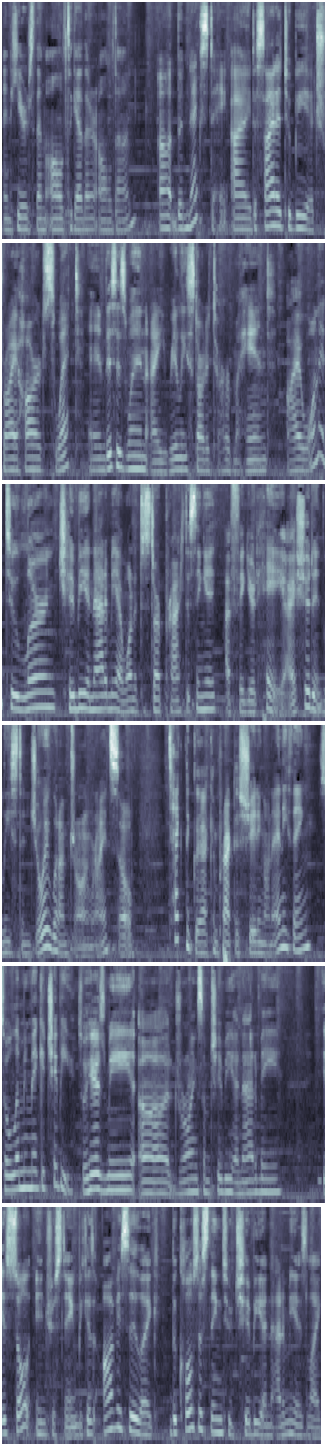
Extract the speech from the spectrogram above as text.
And here's them all together, all done. Uh, the next day, I decided to be a try hard sweat, and this is when I really started to hurt my hand. I wanted to learn chibi anatomy, I wanted to start practicing it. I figured, hey, I should at least enjoy what I'm drawing, right? So technically I can practice shading on anything, so let me make it chibi. So here's me uh, drawing some chibi anatomy. It's so interesting because obviously like the closest thing to chibi anatomy is like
